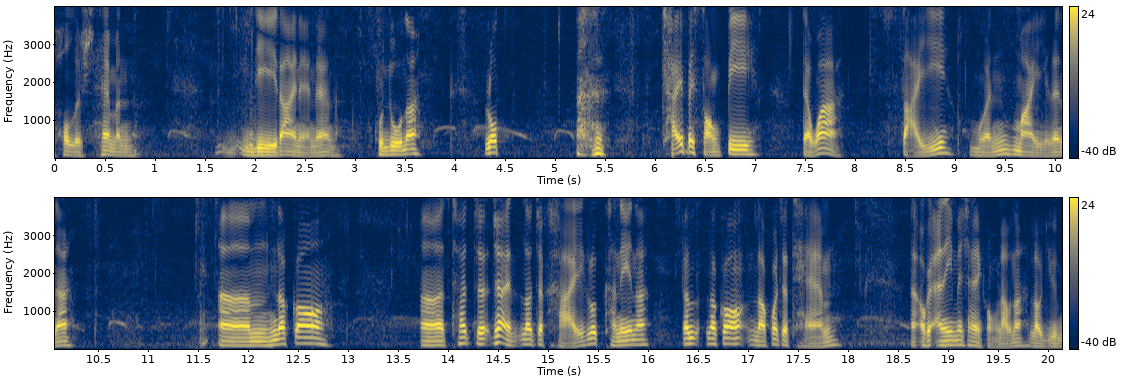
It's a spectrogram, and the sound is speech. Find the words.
polish ให้มันดีได้เนี่ยนะคุณดูนะรถใช้ไป 2 ปี แต่ว่าใสเหมือนใหม่เลยนะแล้วก็ถ้าจะใช่เราจะขายรถคันนี้นะ แล้วแล้วก็เราก็จะแถมโอเคอันนี้ไม่ใช่ของเรานะ เรายืม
